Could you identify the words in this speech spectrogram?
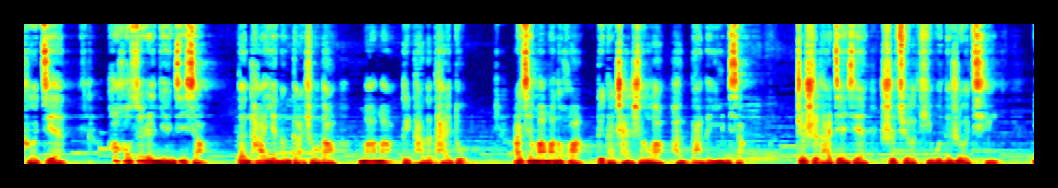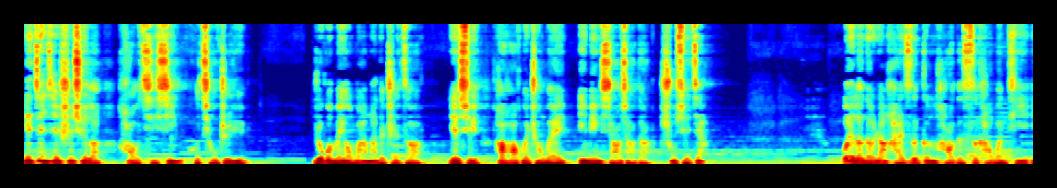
可见，浩浩虽然年纪小，但他也能感受到妈妈对他的态度，而且妈妈的话对他产生了很大的影响，这使他渐渐失去了提问的热情，也渐渐失去了好奇心和求知欲。如果没有妈妈的指责，也许浩浩会成为一名小小的数学家。为了能让孩子更好地思考问题。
